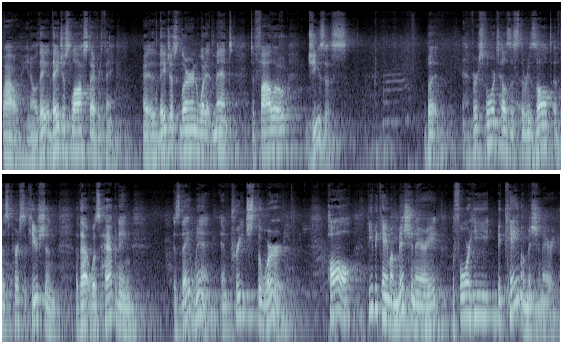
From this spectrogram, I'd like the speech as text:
wow, you know, they, they just lost everything. Uh, they just learned what it meant to follow Jesus. But verse 4 tells us the result of this persecution that was happening is they went and preached the word. Paul, he became a missionary before he became a missionary.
